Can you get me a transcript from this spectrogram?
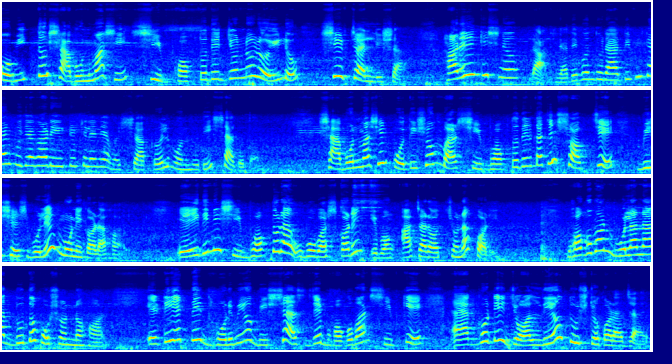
পবিত্র শ্রাবণ মাসে শিব ভক্তদের জন্য রইল শিব চাল্লিশা। হরে কৃষ্ণ, রাধে রাধে বন্ধুরা, দীপিকার পূজাঘর ইউটিউব চ্যানেলে আমার সকল বন্ধুদের স্বাগতম। শ্রাবণ মাসের প্রতি সোমবার শিব ভক্তদের কাছে সবচেয়ে বিশেষ বলে মনে করা হয়। এই দিনে শিব ভক্তরা উপবাস করেন এবং আচার অর্চনা করেন। ভগবান ভোলানাথ দ্রুত প্রসন্ন হন। এটি একটি ধর্মীয় বিশ্বাস যে ভগবান শিবকে এক ঘটি জল দিয়েও তুষ্ট করা যায়।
